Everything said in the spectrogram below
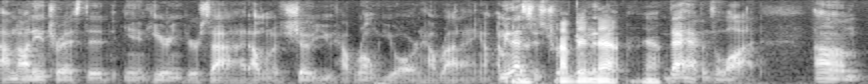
I'm not interested in hearing your side. I want to show you how wrong you are and how right I am. I mean, that's just true. I've been I mean, that, yeah. That happens a lot. Um,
